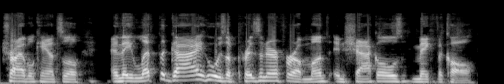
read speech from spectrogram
Tribal Council, and they let the guy who was a prisoner for a month in shackles make the call.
